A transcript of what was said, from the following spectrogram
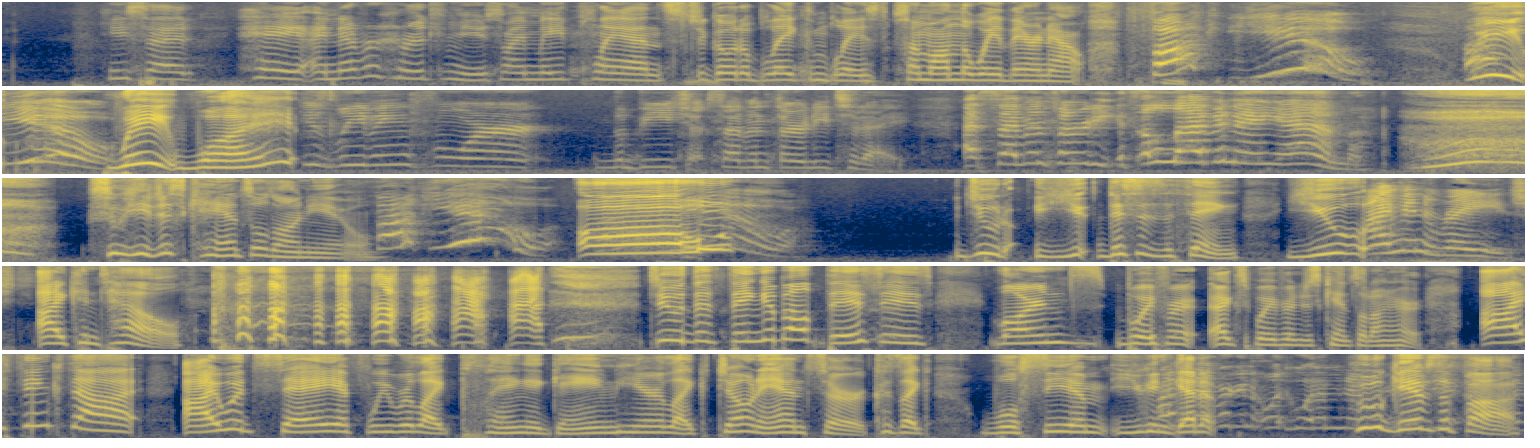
He said, "Hey, I never heard from you, so I made plans to go to Blake and Blaze. So I'm on the way there now. Fuck you. Fuck Wait, you. Wait, what? He's leaving for the beach at 7:30 today. At 7:30, it's 11 a.m. So he just canceled on you. Fuck you. Oh, You. dude, you. This is the thing. You, I'm enraged. I can tell. dude, the thing about this is Lauren's boyfriend, ex-boyfriend, just canceled on her. I think that I would say if we were like playing a game here, like don't answer, because like we'll see him. You can I'm get him. gonna- like, Who gives a fuck?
